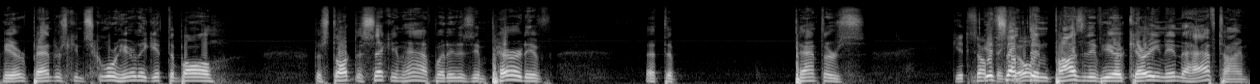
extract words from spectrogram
here. Panthers can score here. They get the ball to start the second half, but it is imperative that the Panthers Get something, get something positive here carrying into halftime.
